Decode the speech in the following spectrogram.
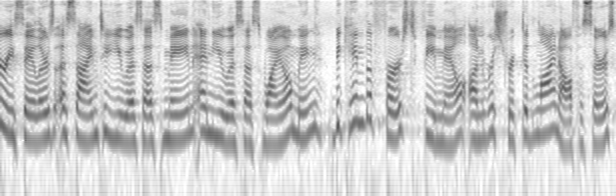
Three sailors assigned to USS Maine and USS Wyoming became the first female unrestricted line officers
